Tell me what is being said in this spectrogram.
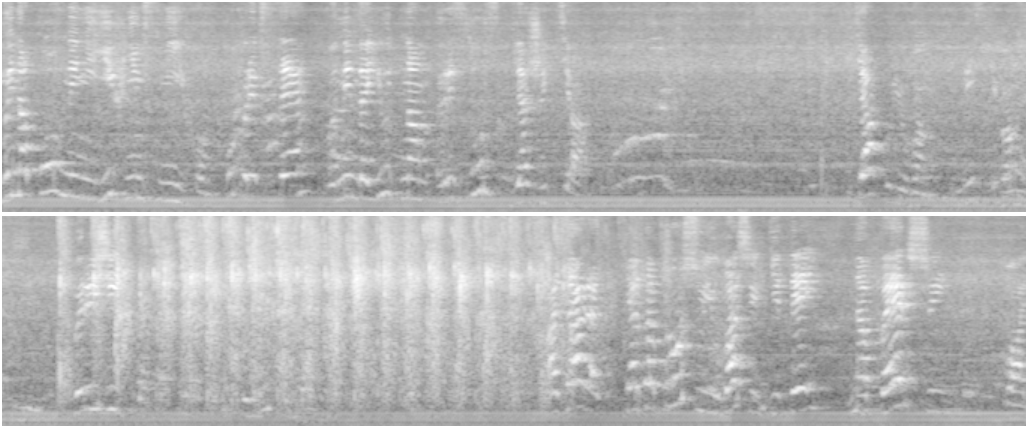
Ми наповнені їхнім сміхом. Попри все, вони дають нам ресурс для життя. Дякую вам, низькі вам уклін. Бережіться. А зараз я запрошую ваших дітей на перший вальс.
